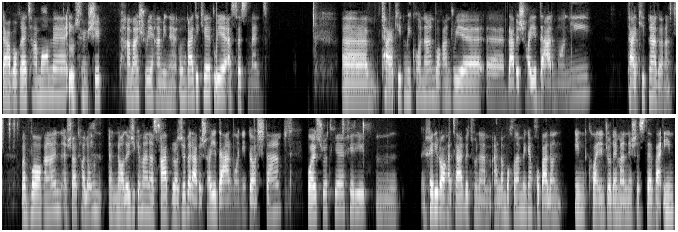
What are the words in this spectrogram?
در واقع تمام internship همش روی همینه. اونقدری که روی assessment تاکید می‌کنن واقعا روی روش های درمانی تاکید ندارن. و واقعا شاید حالا اون knowledge ی که من از قبل راجع به روش های درمانی داشتم باعث شد که خیلی خیلی راحتتر بتونم الان با خودم بگم خب الان این client جلوی من نشسته و این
